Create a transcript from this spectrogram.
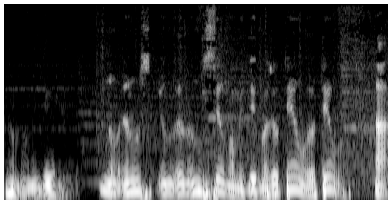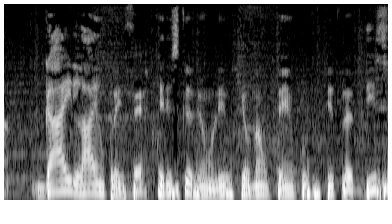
Não, é o nome dele. Não, eu, não, eu, eu não sei o nome dele, mas eu tenho. Eu tenho ah, Guy Lyon Playfair. Ele escreveu um livro que eu não tenho, cujo título é This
